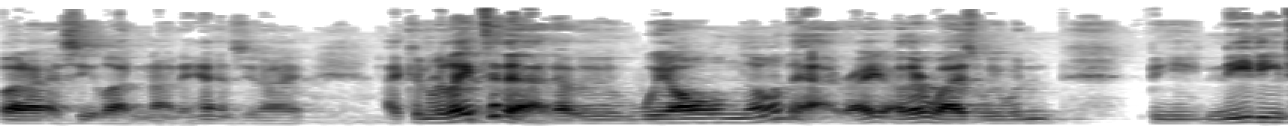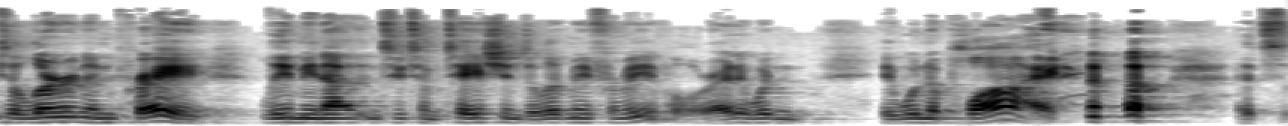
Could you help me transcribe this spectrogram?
but I see a lot of nodding hands. You know, I, I can relate to that. I mean, we all know that, right? Otherwise, we wouldn't be needing to learn and pray. Lead me not into temptation, deliver me from evil, right? It wouldn't, it wouldn't apply. It's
